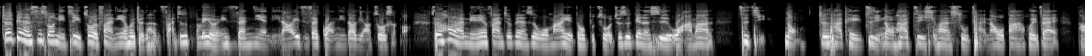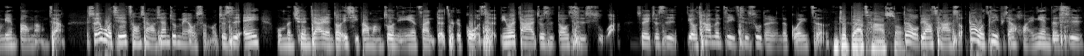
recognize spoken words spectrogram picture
就会变成是说你自己做的饭，你也会觉得很烦，就是旁边有人一直在念你，然后一直在管你到底要做什么。所以后来年夜饭就变成是我妈也都不做，就是变成是我阿妈自己弄，就是她可以自己弄她自己喜欢的素菜，然后我爸会在旁边帮忙这样。所以我其实从小好像就没有什么，就是哎，我们全家人都一起帮忙做年夜饭的这个过程，因为大家就是都吃素啊。所以就是有他们自己吃素的人的规则，你就不要插手。对我不要插手，但我自己比较怀念的是，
